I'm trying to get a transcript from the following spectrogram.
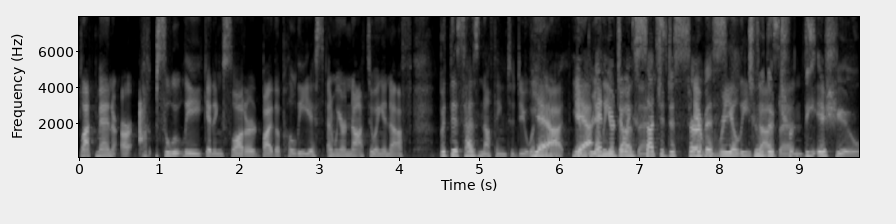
black men are absolutely getting slaughtered by the police, and we are not doing enough. But this has nothing to do with yeah, that. Yeah, and you're doing doesn't. such a disservice It really to the doesn't. Mm-hmm. tr- the issue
